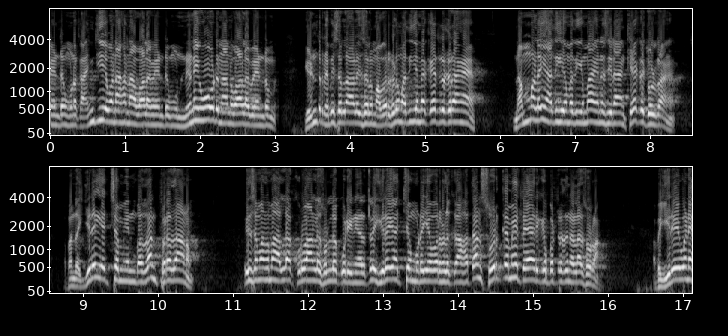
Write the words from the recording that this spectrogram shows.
வேண்டும் உனக்கு அஞ்சியவனாக நான் வாழ வேண்டும் உன் நினைவோடு நான் வாழ வேண்டும் என்று நபி ஸல்லல்லாஹு அவர்களும் அதிகமாக கேட்டிருக்கிறாங்க. நம்மளையும் அதிகம் அதிகமாக என்ன செய்யறாங்க கேட்க சொல்றாங்க. அப்போ அந்த இறை எச்சம் என்பதுதான் பிரதானம். இது சம்பந்தமா அல்லாஹ் குர்ஆன்ல சொல்லக்கூடிய நேரத்தில் இறை அச்சம் உடையவர்களுக்காகத்தான் சொர்க்கமே தயாரிக்கப்பட்டிருக்குன்னு நல்லா சொல்கிறான் அப்போ இறைவனை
